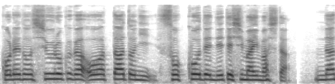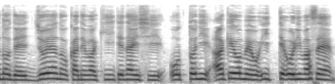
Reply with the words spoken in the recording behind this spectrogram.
これの収録が終わった後に速攻で寝てしまいました。なので、除夜の鐘は聞いてないし、夫に明けおめを言っておりません。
